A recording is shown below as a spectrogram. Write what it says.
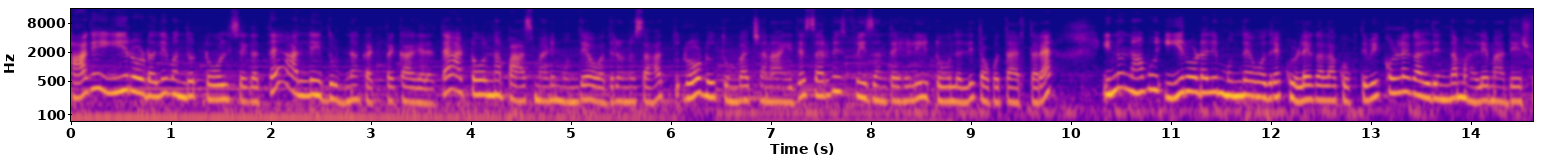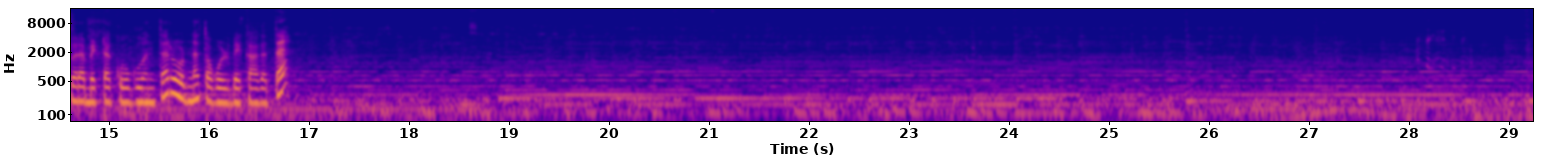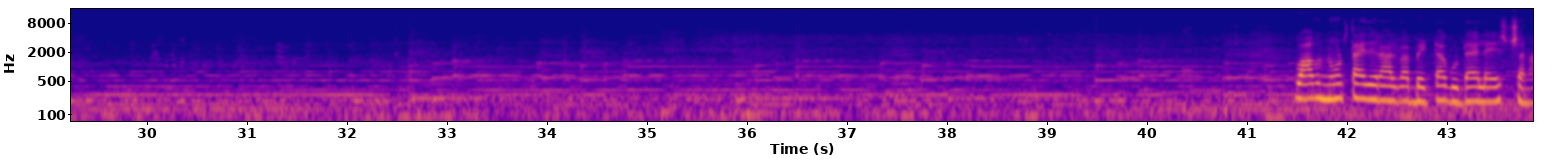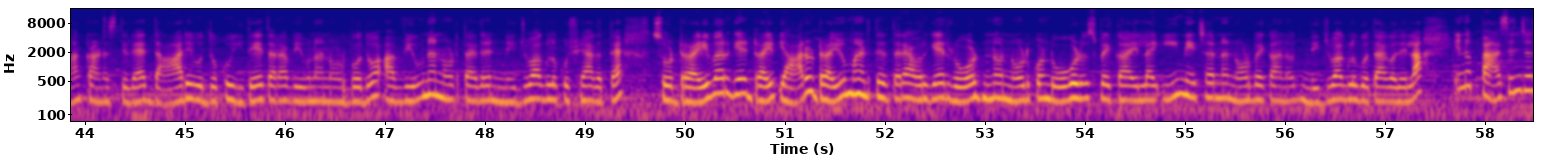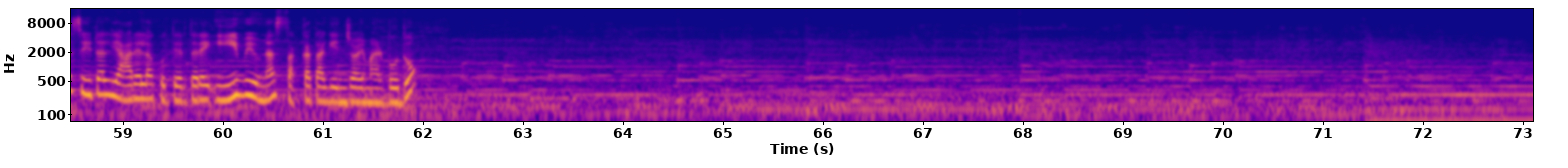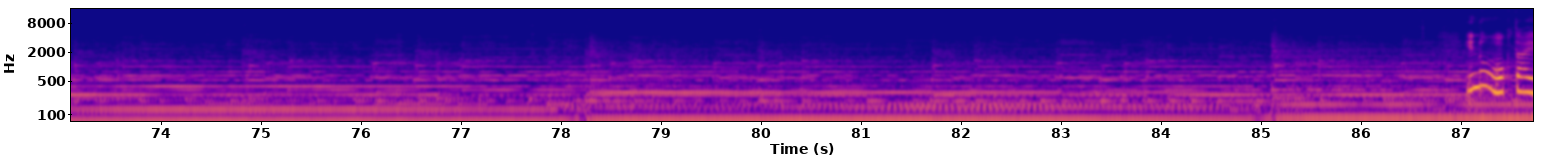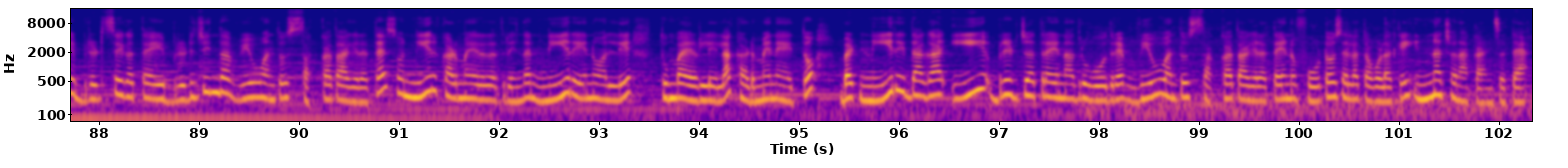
ಹಾಗೆ ಈ ರೋಡಲ್ಲಿ ಒಂದು ಟೋಲ್ ಸಿಗುತ್ತೆ. ಅಲ್ಲಿ ದುಡ್ಡನ್ನ ಕಟ್ಟಬೇಕಾಗಿರುತ್ತೆ ಆ ಟೋಲ್ನ ಪಾಸ್ ಮಾಡಿ ಮುಂದೆ ಹೋದ್ರೂ ಸಹ ರೋಡು ತುಂಬ ಚೆನ್ನಾಗಿದೆ. ಸರ್ವಿಸ್ ಫೀಸ್ ಅಂತ ಹೇಳಿ ಈ ಟೋಲಲ್ಲಿ ತಗೋತಾ ಇರ್ತಾರೆ. ಇನ್ನು ನಾವು ಈ ರೋಡಲ್ಲಿ ಮುಂದೆ ಹೋದರೆ ಕೊಳ್ಳೇಗಾಲಕ್ಕೆ ಹೋಗ್ತೀವಿ. ಕೊಳ್ಳೇಗಾಲದಿಂದ ಮಹಲೆ ಮಹದೇಶ್ವರ ಬೆಟ್ಟಕ್ಕೆ ಹೋಗುವಂಥ ರೋಡನ್ನ ತಗೊಳ್ಬೇಕಾಗತ್ತೆ. ವಾವ್, ನೋಡ್ತಾ ಇದ್ದೀರಾ ಅಲ್ವಾ? ಬೆಟ್ಟ, ಗುಡ್ಡ ಎಲ್ಲ ಎಷ್ಟು ಚೆನ್ನಾಗಿ ಕಾಣಿಸ್ತಿದೆ. ದಾರಿ ಉದ್ದಕ್ಕೂ ಇದೇ ಥರ ವ್ಯೂನ ನೋಡ್ಬೋದು. ಆ ವ್ಯೂನ ನೋಡ್ತಾ ಇದ್ರೆ ನಿಜವಾಗ್ಲೂ ಖುಷಿ ಆಗುತ್ತೆ. ಸೊ ಡ್ರೈವರ್ಗೆ ಡ್ರೈವ್ ಯಾರು ಡ್ರೈವ್ ಮಾಡ್ತಿರ್ತಾರೆ, ಅವ್ರಿಗೆ ರೋಡ್ನ ನೋಡ್ಕೊಂಡು ಓಗಡಿಸ್ಬೇಕಾ ಇಲ್ಲ ಈ ನೇಚರ್ನ ನೋಡಬೇಕಾ ಅನ್ನೋದು ನಿಜವಾಗ್ಲೂ ಗೊತ್ತಾಗೋದಿಲ್ಲ. ಇನ್ನು ಪ್ಯಾಸೆಂಜರ್ ಸೀಟಲ್ಲಿ ಯಾರೆಲ್ಲ ಕೂತಿರ್ತಾರೆ, ಈ ವ್ಯೂನ ಸಖತ್ತಾಗಿ ಎಂಜಾಯ್ ಮಾಡ್ಬೋದು. ಇನ್ನು ಹೋಗ್ತಾ ಈ ಬ್ರಿಡ್ಜ್ ಸಿಗುತ್ತೆ. ಈ ಬ್ರಿಡ್ಜಿಂದ ವ್ಯೂ ಅಂತೂ ಸಖತ್ತಾಗಿರುತ್ತೆ. ಸೊ ನೀರು ಕಡಿಮೆ ಇರೋದ್ರಿಂದ ನೀರೇನು ಅಲ್ಲಿ ತುಂಬ ಇರಲಿಲ್ಲ, ಕಡಿಮೆನೇ ಇತ್ತು. ಬಟ್ ನೀರಿದ್ದಾಗ ಈ ಬ್ರಿಡ್ಜ್ ಹತ್ರ ಏನಾದರೂ ಹೋದರೆ ವ್ಯೂ ಅಂತೂ ಸಖತ್ತಾಗಿರುತ್ತೆ. ಇನ್ನು ಫೋಟೋಸ್ ಎಲ್ಲ ತೊಗೊಳಕ್ಕೆ ಇನ್ನೂ ಚೆನ್ನಾಗಿ ಕಾಣಿಸುತ್ತೆ.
